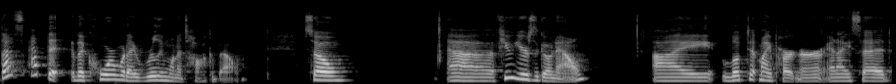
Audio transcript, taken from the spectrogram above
that's at the, the core what I really want to talk about. So uh, a few years ago now, I looked at my partner and I said,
